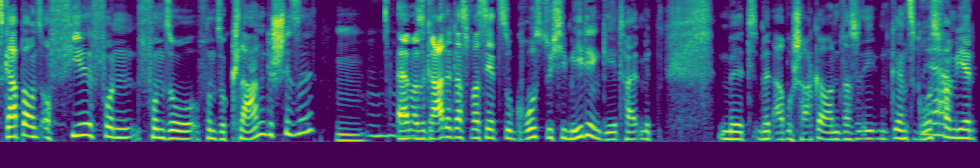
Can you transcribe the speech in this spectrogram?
Es gab bei uns auch viel von, von so, von so Clan-Geschissel. Mhm. Ähm, also gerade das, was jetzt so groß durch die Medien geht, halt mit, mit, mit Abu Shaka und was ganze Großfamilien,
